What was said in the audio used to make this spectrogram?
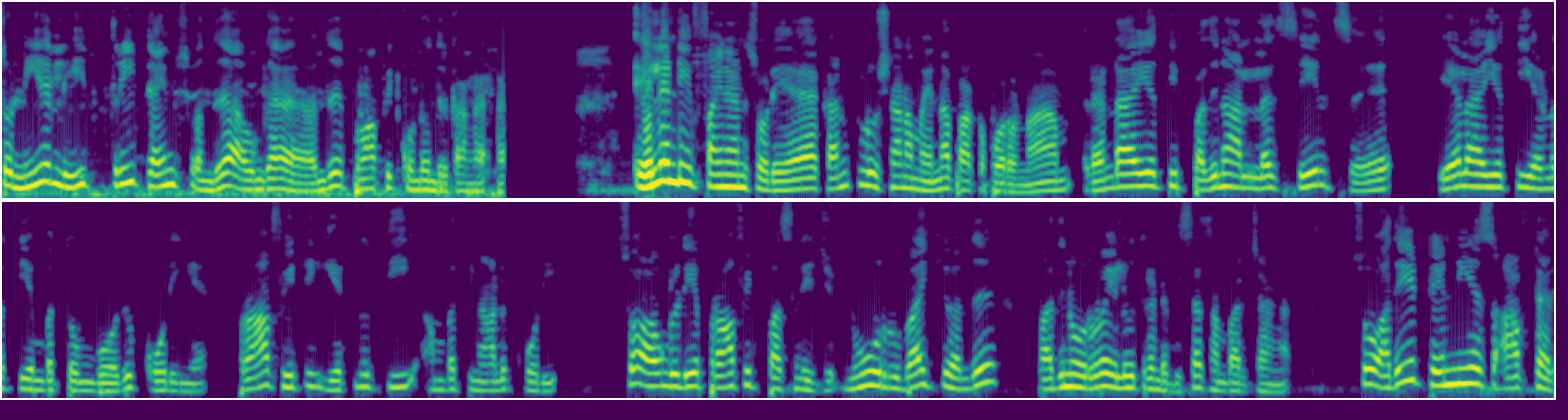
ஸோ நியர்லி த்ரீ டைம்ஸ் வந்து அவங்க வந்து ப்ராஃபிட் கொண்டு வந்திருக்காங்க. எல்என்டி ஃபைனான்ஸோடைய கன்க்ளூஷனாக நம்ம என்ன பார்க்க போகிறோம்னா ரெண்டாயிரத்தி பதினாலில் சேல்ஸு ஏழாயிரத்தி இரநூத்தி எண்பத்தொம்போது கோடிங்க. ப்ராஃபிட்டு எட்நூற்றி ஐம்பத்தி நாலு கோடி. ஸோ அவங்களுடைய ப்ராஃபிட் பர்சன்டேஜ் நூறுரூபாய்க்கு வந்து பதினோருபா எழுபத்தி ரெண்டு பைசா சம்பாரித்தாங்க ஸோ அதே டென் இயர்ஸ் ஆஃப்டர்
